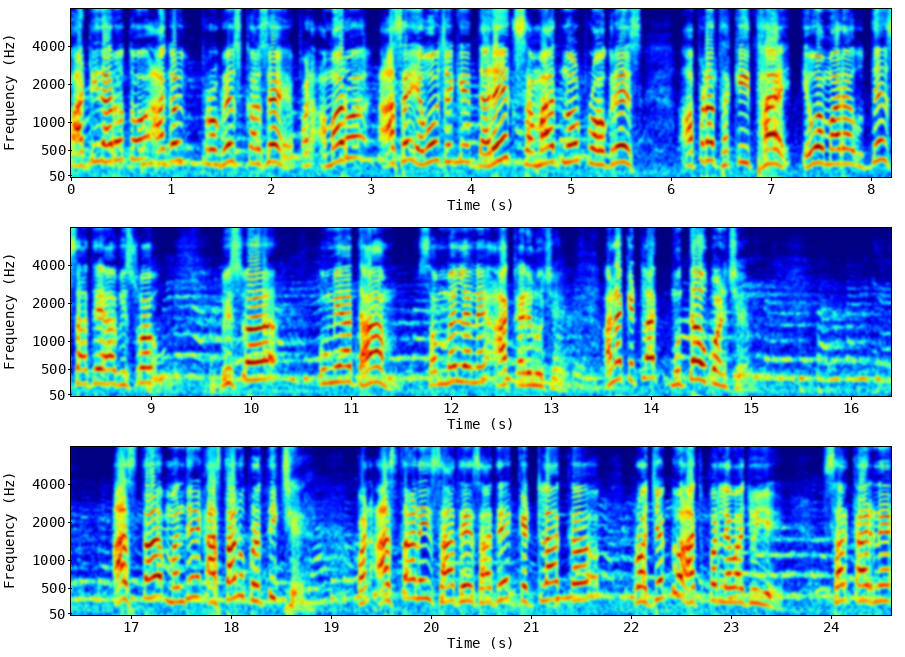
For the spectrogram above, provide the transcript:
પાટીદારો તો આગળ પ્રોગ્રેસ કરશે, પણ અમારો આશય એવો છે કે દરેક સમાજનો પ્રોગ્રેસ આપણા થકી થાય એવો મારા ઉદ્દેશ સાથે આ વિશ્વ વિશ્વ ઉમિયા ધામ સંમેલને આ કરેલું છે. આના કેટલાક મુદ્દાઓ પણ છે. આસ્થા, મંદિર એક આસ્થાનું પ્રતીક છે, પણ આસ્થાની સાથે સાથે કેટલાક પ્રોજેક્ટો હાથ પર લેવા જોઈએ. સરકારને,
